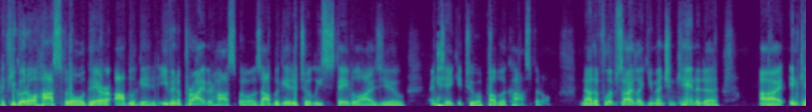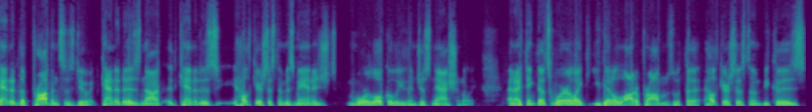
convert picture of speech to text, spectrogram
if you go to a hospital, they're obligated, even a private hospital is obligated to at least stabilize you and take you to a public hospital. Now, the flip side, like you mentioned, Canada, uh, in Canada, the provinces do it. Canada is not, Canada's healthcare system is managed more locally than just nationally. And I think that's where like you get a lot of problems with the healthcare system because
